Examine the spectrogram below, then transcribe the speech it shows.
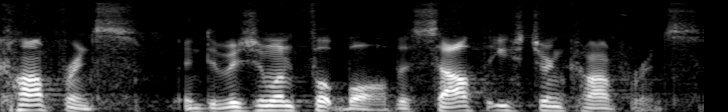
conference in Division 1 football, the Southeastern Conference,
